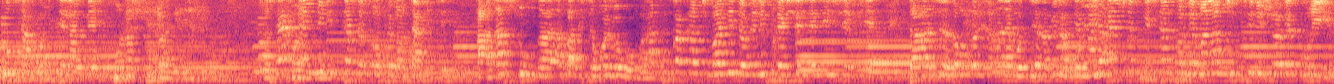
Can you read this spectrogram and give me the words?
Pour t'apporter la main Certains ministères de complémentarité. Ah, voilà pourquoi quand tu m'as dit de venir prêcher, j'ai dit je viendrai. Ce matin, je prêchais entre mes malades, je me suis dit je vais courir.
